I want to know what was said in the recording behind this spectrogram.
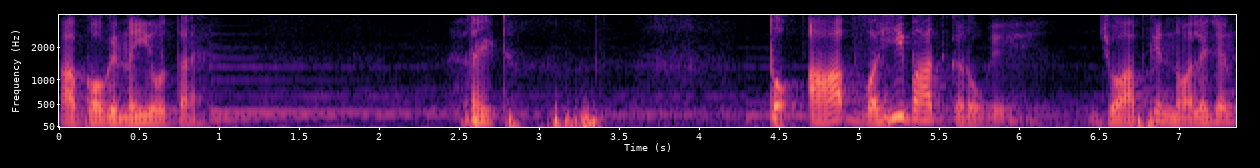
आप कहोगे, नहीं होता है। राइट तो आप वही बात करोगे जो आपके नॉलेज एंड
